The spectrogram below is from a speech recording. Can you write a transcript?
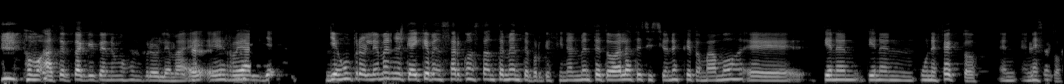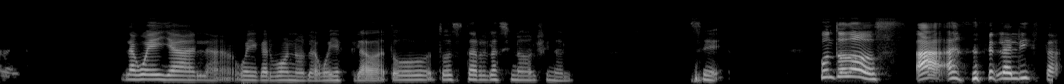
como acepta que tenemos un problema, es, real. Y es un problema en el que hay que pensar constantemente, porque finalmente todas las decisiones que tomamos eh, tienen, tienen un efecto en, en esto la huella, la huella de carbono, la huella esclava, todo, todo está relacionado al final. Sí. Punto dos. Ah, la lista.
